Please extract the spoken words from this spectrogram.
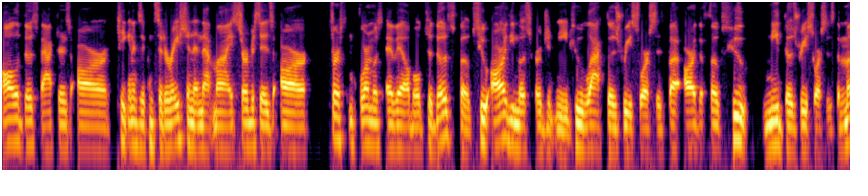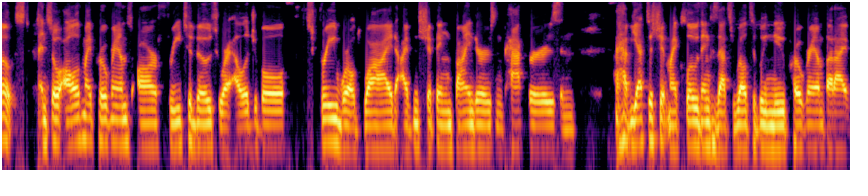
all of those factors are taken into consideration and that my services are first and foremost available to those folks who are the most urgent need, who lack those resources, but are the folks who need those resources the most. And so all of my programs are free to those who are eligible. It's free worldwide. I've been shipping binders and packers, and I have yet to ship my clothing because that's a relatively new program, but I've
